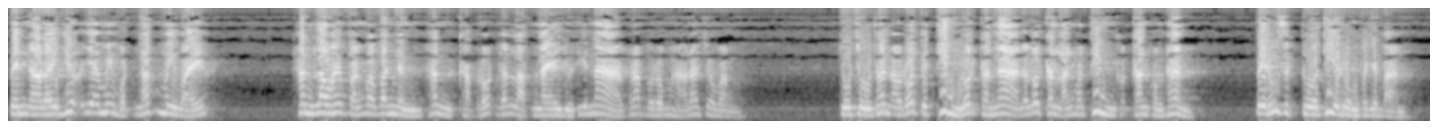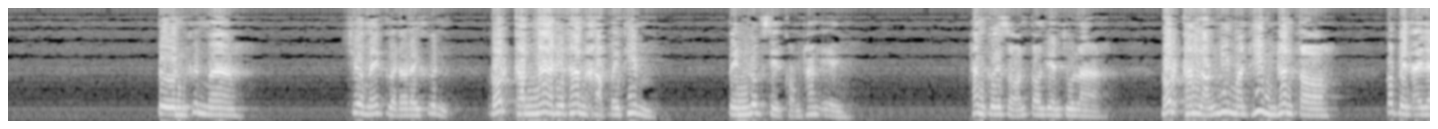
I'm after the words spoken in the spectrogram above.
เป็นอะไรเยอะแยะไม่หมดนับไม่ไหว ท่านเล่าให้ฟังว่าวันหนึ่ง ท่านขับรถแล้วหลับในอยู่ที่หน้า พระบรมหาราชวัง จู่ๆท่านเอารถไปทิ่มรถคันหน้า แล้วรถคันหลังมาทิ่มคันของท่าน ไปรู้สึกตัวที่โรงพยาบาล ตื่นขึ้นมา เชื่อไหมเกิดอะไรขึ้น รถคันหน้าที่ท่านขับไปทิ่มเป็นลูกศิษย์ของท่านเอง ท่านเคยสอนตอนเรียนจุฬารถคันหลังที่มาทิ่มท่านต่อ ก็เป็นอาย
